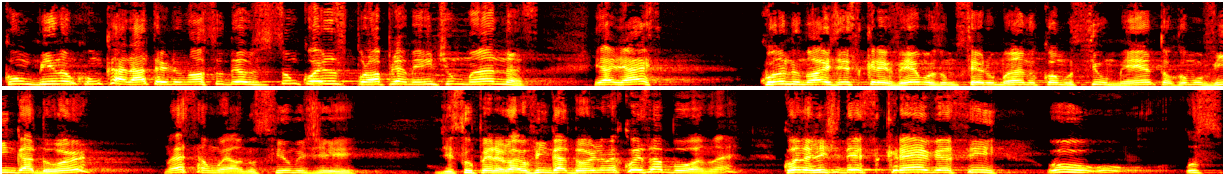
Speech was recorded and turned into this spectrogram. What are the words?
combinam com o caráter do nosso Deus. São coisas propriamente humanas. E aliás, quando nós descrevemos um ser humano como ciumento ou como vingador, não é Samuel? Nos filmes de, de super-herói, o vingador não é coisa boa, não é? Quando a gente descreve assim o, o os,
